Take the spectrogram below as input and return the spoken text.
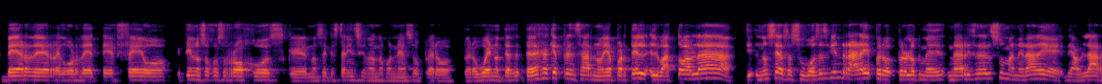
verde, regordete, feo, que tiene los ojos rojos, que no sé qué están insinuando con eso, pero, pero bueno, te, te deja que pensar, ¿no? Y aparte el, el vato habla, no sé, o sea, su voz es bien rara, pero, pero lo que me, me da risa es su manera de, de hablar.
